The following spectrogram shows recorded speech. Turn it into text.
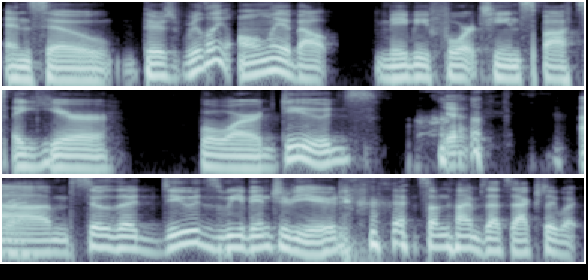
And so there's really only about maybe 14 spots a year for dudes. Yeah. Right. um, so the dudes we've interviewed, sometimes that's actually what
